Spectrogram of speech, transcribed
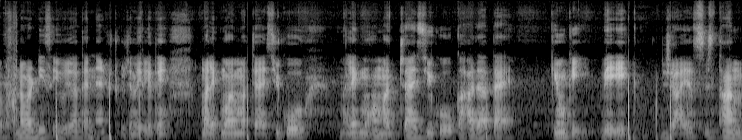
ऑप्शन नंबर डी से हो जाता है। नेक्स्ट क्वेश्चन देख लेते हैं। मलिक मोहम्मद जायसी को, मलिक मोहम्मद जायसी को कहा जाता है, क्योंकि वे एक जायस स्थान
